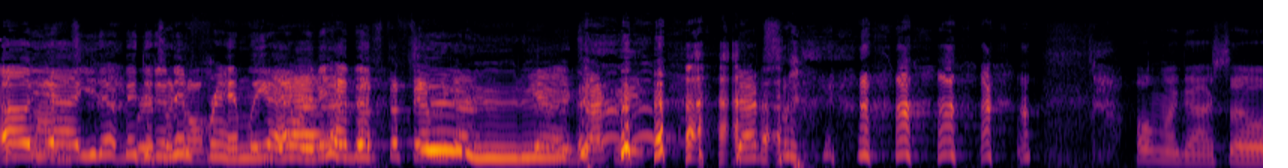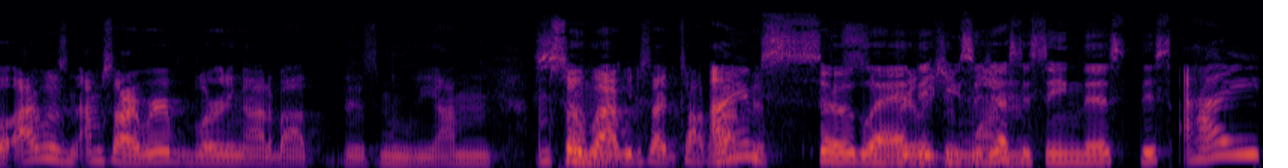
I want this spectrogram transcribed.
Oh yeah, you know they did it like in Family. Yeah, I already that- have that's that. the Family Guy. Yeah, exactly. that's. oh my gosh! So I was. I'm sorry. We're blurting out about this movie. I'm. I'm so, So glad much. we decided to talk about it. I am this. so It's glad really that you suggested one. seeing this. This I,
